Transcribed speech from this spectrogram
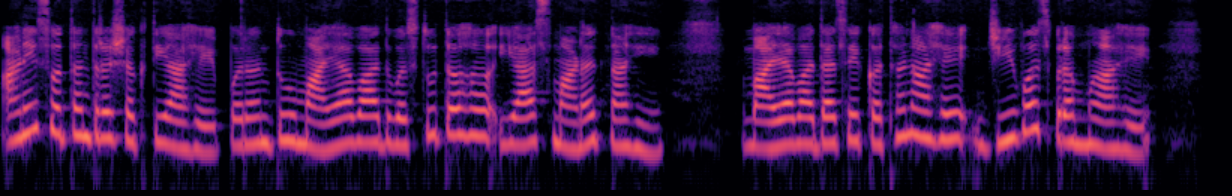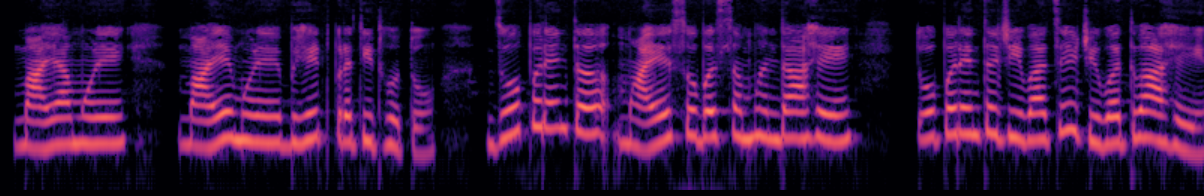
आणि स्वतंत्र शक्ती आहे परंतु मायावाद वस्तुत यास मानत नाही. मायावादाचे कथन आहे जीवच ब्रह्म आहे. मायामुळे मायेमुळे भेद प्रतीत होतो. जोपर्यंत मायेसोबत संबंध आहे तोपर्यंत जीवाचे जीवत्व आहे.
